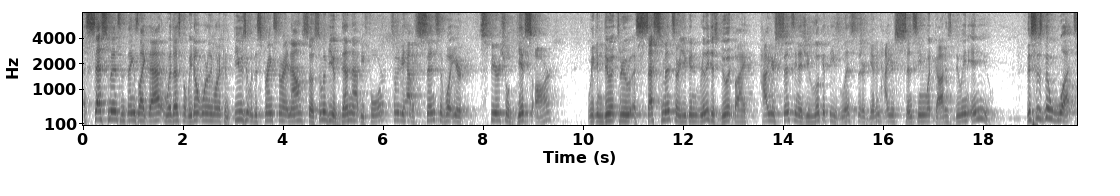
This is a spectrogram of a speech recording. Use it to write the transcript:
assessments and things like that with us, but we don't really want to confuse it with the strengths right now. So some of you have done that before. Some of you have a sense of what your spiritual gifts are. We can do it through assessments, or you can really just do it by how you're sensing as you look at these lists that are given, how you're sensing what God is doing in you. This is the what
